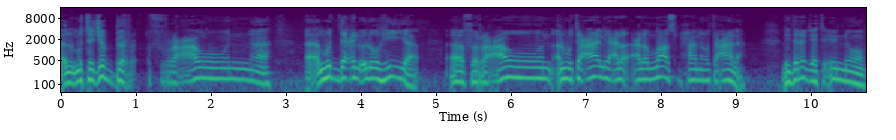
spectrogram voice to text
المتجبر فرعون آه، مدعي الألوهية آه، فرعون المتعالي على على الله سبحانه وتعالى لدرجة إنه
